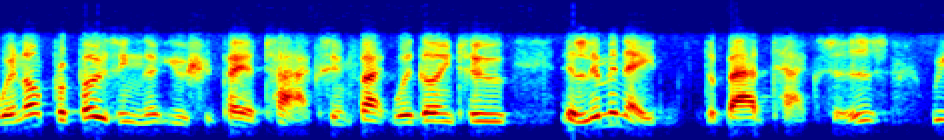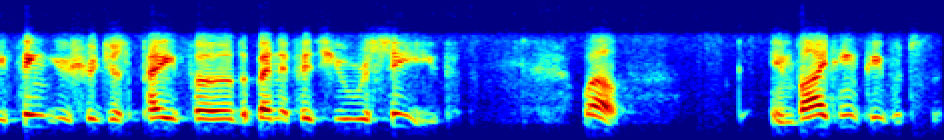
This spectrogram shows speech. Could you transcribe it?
we're not proposing that you should pay a tax. In fact, we're going to eliminate the bad taxes. We think you should just pay for the benefits you receive. Well, inviting people to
